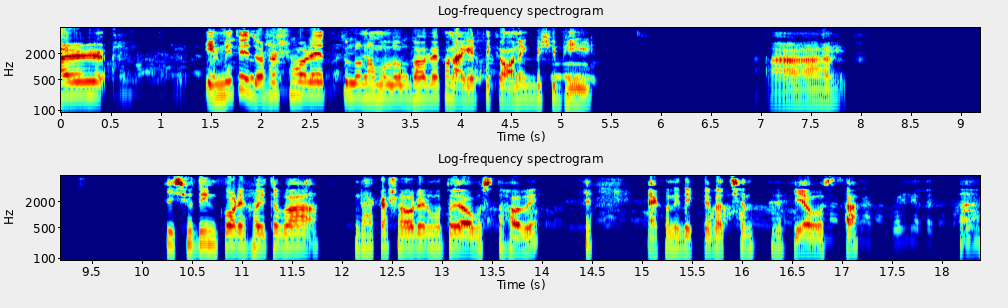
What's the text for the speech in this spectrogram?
আর এমনিতেই যশোর শহরে তুলনামূলকভাবে এখন আগের থেকে অনেক বেশি ভিড়। আর কিছুদিন পরে হয়তোবা ঢাকা শহরের মতোই অবস্থা হবে। এখনই দেখতে পাচ্ছেন কি অবস্থা। হ্যাঁ,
